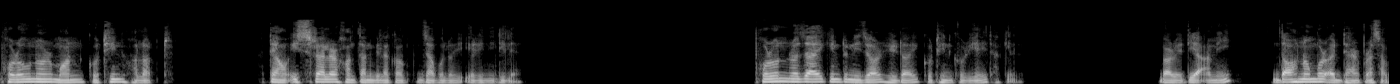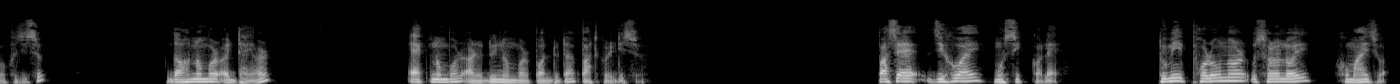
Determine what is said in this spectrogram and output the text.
ফৰৌনৰ মন কঠিন হলত তেওঁ ইছৰাইলৰ সন্তানবিলাকক যাবলৈ এৰি নিদিলে। ফৰৌন ৰজাই কিন্তু নিজৰ হৃদয় কঠিন কৰিয়েই থাকিল। বাৰু এতিয়া আমি দহ নম্বৰ অধ্যায়ৰ পৰা চাব খুজিছো। দহ নম্বৰ অধ্যায়ৰ এক নম্বৰ আৰু দুই নম্বৰ পদ দুটা পাঠ কৰি দিছো। পাছে জিহুৱাই মুচিক কলে তুমি ফৰৌনৰ ওচৰলৈ সোমাই যোৱা।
